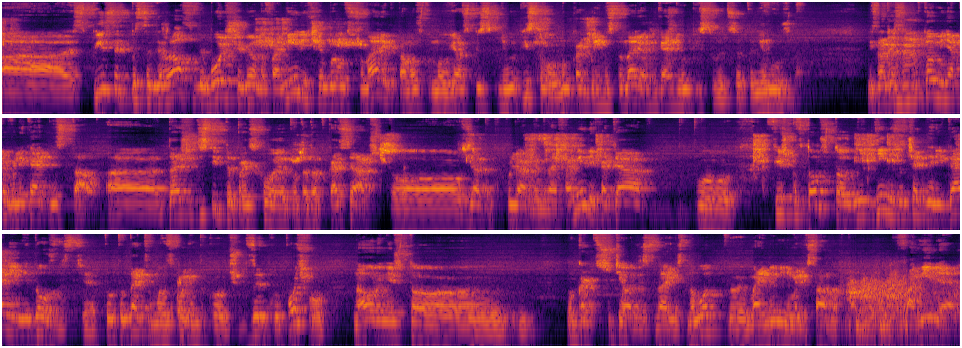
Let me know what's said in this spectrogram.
А список содержал в себе больше имен и фамилий, чем был в сценарии, потому что ну, я список не выписывал, ну, как бы и на сценарий он никогда не выписывается, это не нужно. И, соответственно, никто меня привлекать не стал. А дальше действительно происходит вот этот косяк, что взяты популярные имена и фамилии, хотя фишка в том, что нигде не звучат ни регалии, ни должности. Тут, знаете, мы сходим в такую очень зыбкую почву на уровне, что ну, как шутил один сценарист, ну вот, моим именем Александр, фамилия,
